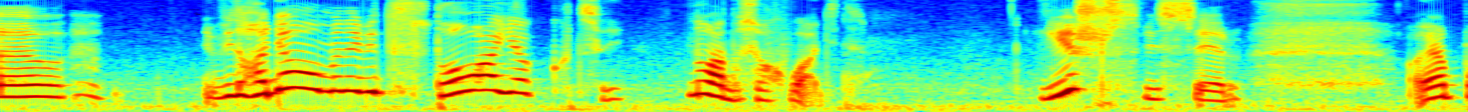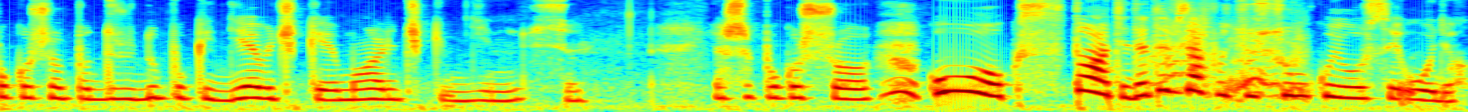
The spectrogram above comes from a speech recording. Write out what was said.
Е, відганяла мене від стола, як цей. Ну ладно, все, хватить. Їж свій сир. А я поки що подожду, поки дівчатки і мальчики вдінуться. Я ще поки що. О, кстати, де ти взяв оцю сумку і оцей одяг?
